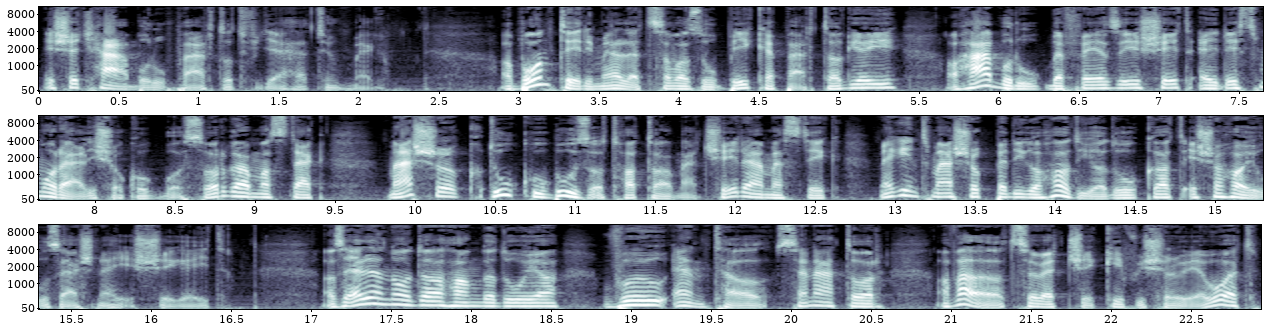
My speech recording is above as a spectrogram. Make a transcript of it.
és egy háború pártot figyelhetünk meg. A Bontéri mellett szavazó békepárt tagjai a háború befejezését egyrészt morális okokból szorgalmazták, mások Dooku búzott hatalmát sérelmezték, megint mások pedig a hadiadókat és a hajózás nehézségeit. Az ellenoldal hangadója Wu Entel szenátor, a vállalat szövetség képviselője volt,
